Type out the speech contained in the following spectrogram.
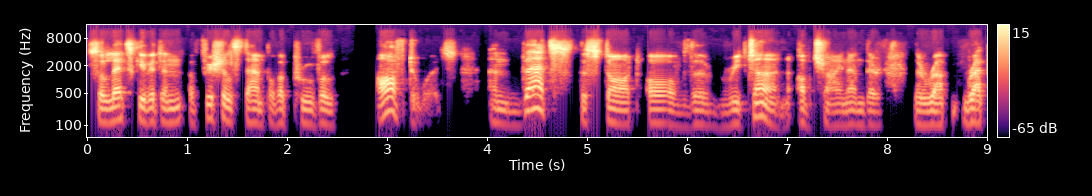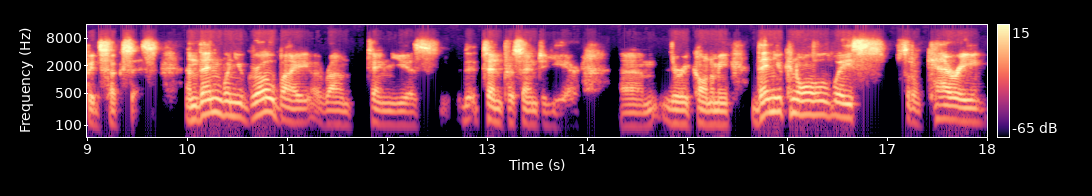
So let's give it an official stamp of approval afterwards. And that's the start of the return of China and their, their rap- rapid success. And then when you grow by around 10 years, 10% a year, um, your economy, then you can always sort of carry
